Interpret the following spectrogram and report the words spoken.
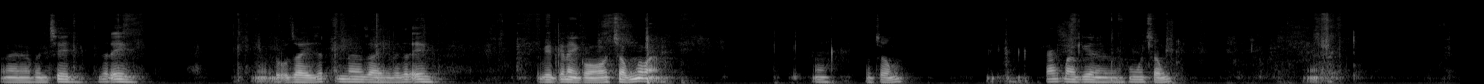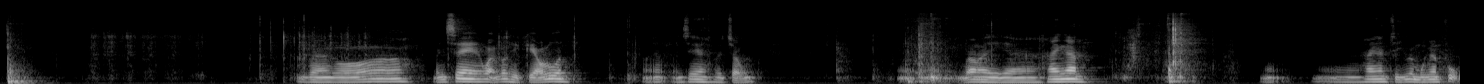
này là phần trên rất êm. Độ dày rất ờ, dày và rất êm. Vì cái này có trống các bạn. Này, có trống. Khác bao kia là không có trống. Và có bánh xe các bạn có thể kéo luôn. Đấy, bánh xe và trống. Bao này à, hai ngăn. Ờ, hai ngăn chính và một ngăn phụ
